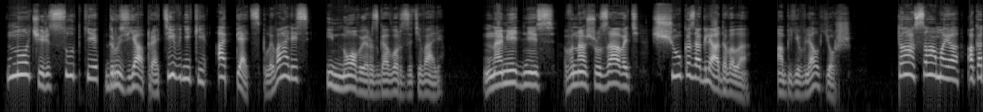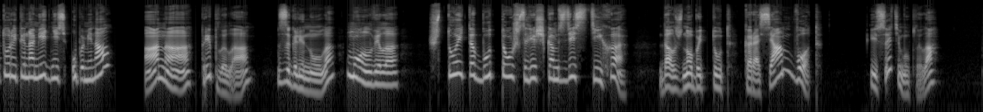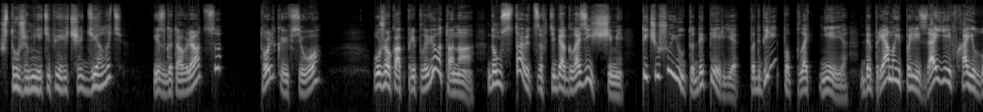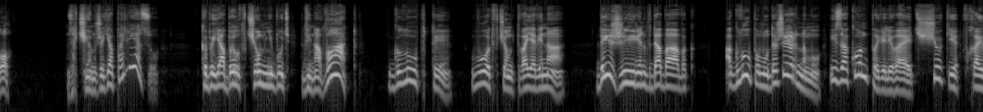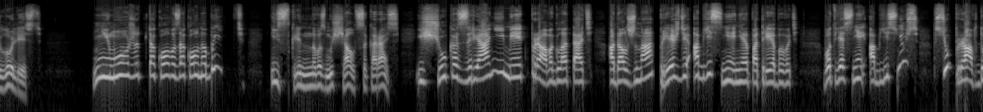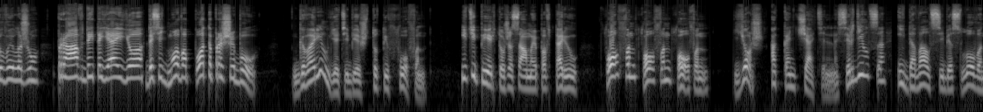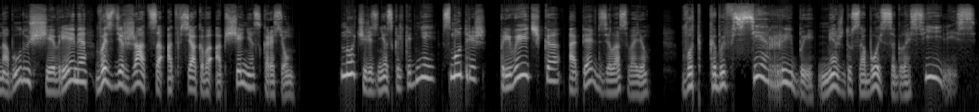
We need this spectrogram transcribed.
Но через сутки друзья-противники опять сплывались и новый разговор затевали. «Намеднись, в нашу заводь щука заглядывала», — объявлял Ёрш. «Та самая, о которой ты намеднись упоминал?» Она приплыла, заглянула, молвила, что это будто уж слишком здесь тихо. Должно быть тут карасям вот. И с этим уплыла. Что же мне теперь что делать? Изготовляться? Только и всего. Уже как приплывет она, да уставится в тебя глазищами, Ты чешую-то да перья подбери поплотнее, да прямо и полезай ей в хайло. Зачем же я полезу? Кабы я был в чем-нибудь виноват. Глуп ты, вот в чем твоя вина. Да и жирен вдобавок. А глупому да жирному и закон повелевает щуки в хайло лезть. Не может такого закона быть. Искренно возмущался карась. И щука зря не имеет права глотать, а должна прежде объяснения потребовать. Вот я с ней объяснюсь, всю правду выложу. Правдой-то я ее до седьмого пота прошибу. Говорил я тебе, что ты фофан. И теперь то же самое повторю. Фофан, фофан, фофан. Ёрш окончательно сердился и давал себе слово на будущее время воздержаться от всякого общения с карасем. Но через несколько дней, смотришь, привычка опять взяла свое. Вот кабы все рыбы между собой согласились,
